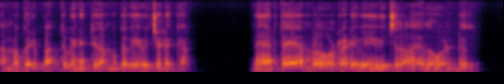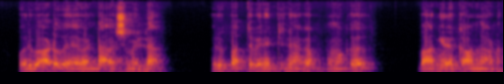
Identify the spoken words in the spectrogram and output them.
നമുക്കൊരു പത്ത് മിനിറ്റ് നമുക്ക് വേവിച്ചെടുക്കാം. നേരത്തെ നമ്മൾ ഓൾറെഡി വേവിച്ചതായതുകൊണ്ട് ഒരുപാട് വേവേണ്ട ആവശ്യമില്ല. ഒരു പത്ത് മിനിറ്റിനകം നമുക്ക് വാങ്ങി വെക്കാവുന്നതാണ്.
